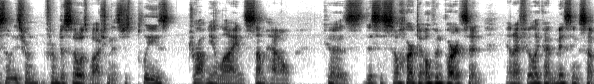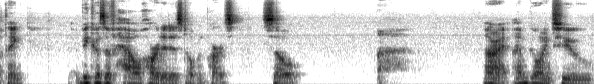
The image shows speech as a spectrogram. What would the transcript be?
somebody's from, from Dassault is watching this, just please drop me a line somehow, because this is so hard to open parts in, and I feel like I'm missing something because of how hard it is to open parts. So, alright, I'm going to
